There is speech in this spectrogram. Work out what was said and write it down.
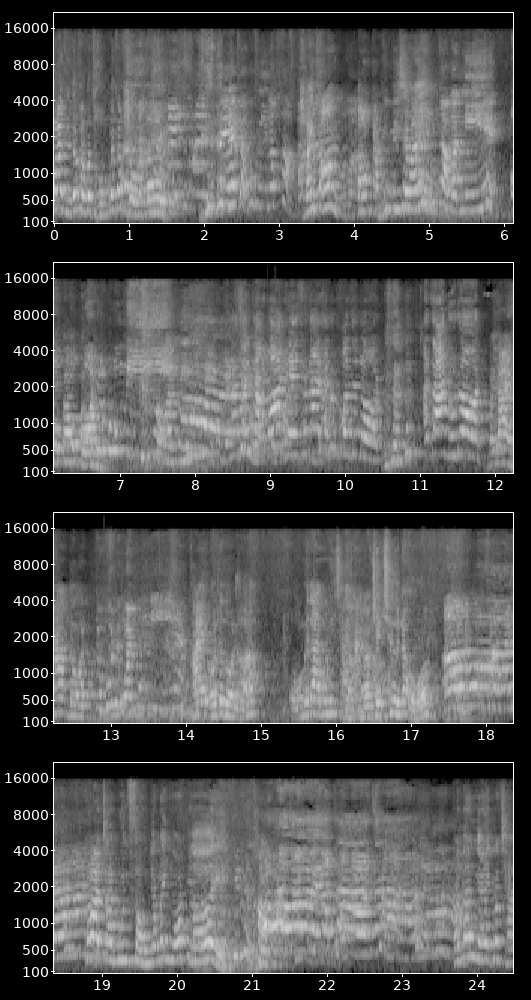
บ้านอยู่นครปฐมไม่ต้องโดดเลย ไม่ต้องตองกลับพรุ่งนี้ใช่ไหมกลับวันนี้ไม่ต้องตองพรุ่งนี้วันนี้ฉันกลับบ้านเองก็ได้ถ้าทุกคนจะโดด อาจารย์หนูโดด ไม่ได้ห้ามโดดหนูพูดถึงวันพรุ่งนี้อะใครโอ้จะโดดเหรอ โอ้ไม่ได้พรุ่งนี้ฉายหนังเราเช็คชื่อนะโอ้เออเข้ามาได้ก็อาจารย์บุญส่งยังไม่งดเลยเขาโอ้ยอาจารย์ค่ะ ก็นั่นไงก็เช้า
